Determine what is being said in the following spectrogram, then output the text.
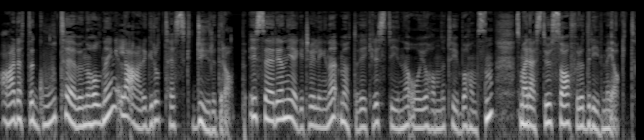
Er dette god TV-underholdning, eller er det grotesk dyredrap? I serien Jegertvillingene møter vi Kristine og Johanne Tybe Hansen, som har reist til USA for å drive med jakt.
